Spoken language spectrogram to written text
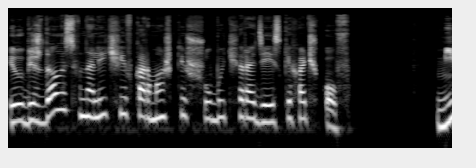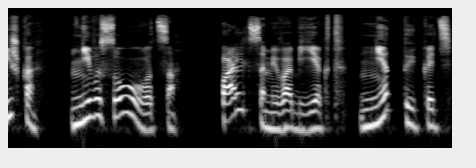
и убеждалась в наличии в кармашке шубы чародейских очков. «Мишка, не высовываться, пальцами в объект не тыкать,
